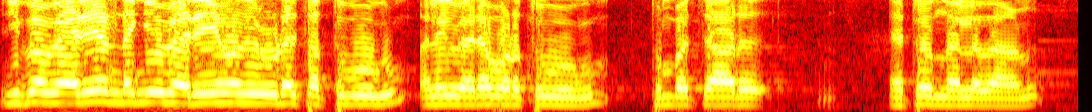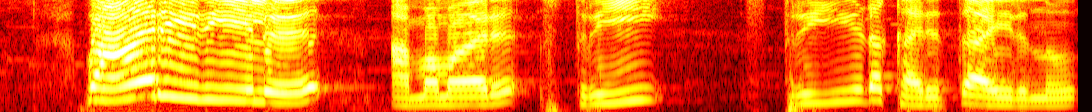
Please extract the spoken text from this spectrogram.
ഇനിയിപ്പോൾ വര ഉണ്ടെങ്കിൽ വരയും അതിലൂടെ ചത്തുപോകും അല്ലെങ്കിൽ വര പുറത്തു പോകും തുമ്പച്ചാറ് ഏറ്റവും നല്ലതാണ്. അപ്പോൾ ആ രീതിയിൽ അമ്മമാർ സ്ത്രീ സ്ത്രീയുടെ കരുത്തായിരുന്നു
